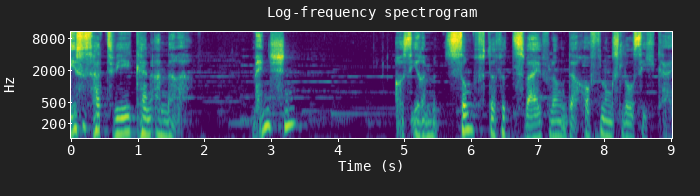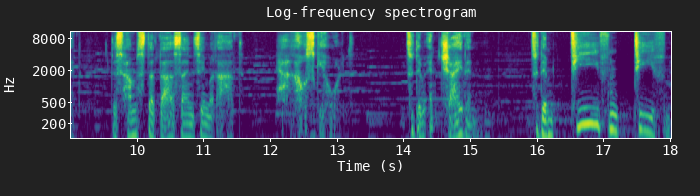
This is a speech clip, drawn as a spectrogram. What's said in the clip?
Jesus hat wie kein anderer Menschen aus ihrem Sumpf der Verzweiflung, der Hoffnungslosigkeit, des Hamsterdaseins im Rad herausgeholt zu dem Entscheidenden, zu dem tiefen, tiefen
